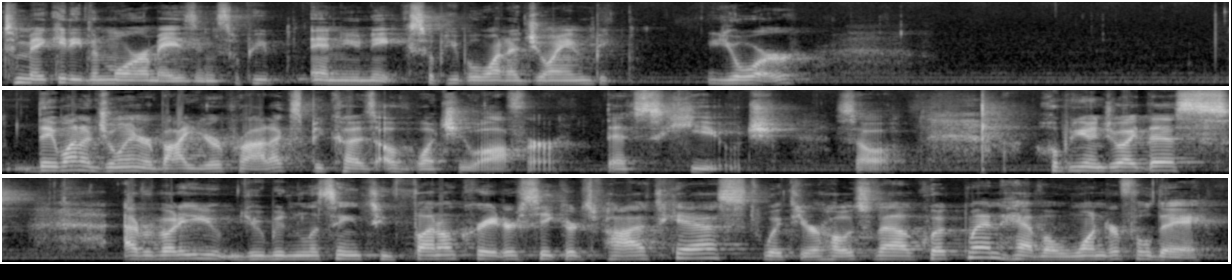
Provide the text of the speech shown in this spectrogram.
to make it even more amazing so people and unique, so people want to join your they want to join or buy your products because of what you offer. That's huge. So, hope you enjoyed this. Everybody, you've been listening to Funnel Creator Secrets podcast with your host Val Kuikman. Have a wonderful day.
